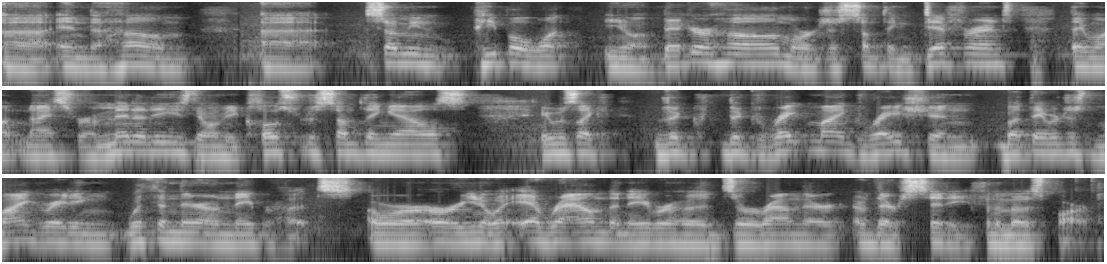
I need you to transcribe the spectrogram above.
uh, in the home. So I mean, people want you know a bigger home or just something different. They want nicer amenities. They want to be closer to something else. It was like the the Great Migration, but they were just migrating within their own neighborhoods or or you know around the neighborhoods or around their their city for the most part.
